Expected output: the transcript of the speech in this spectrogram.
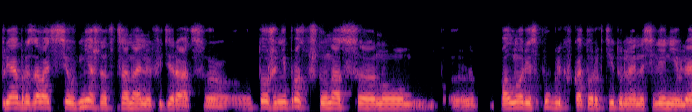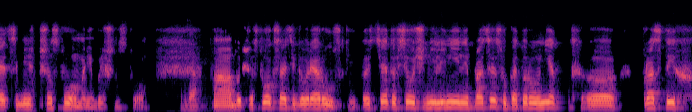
преобразовать все в межнациональную федерацию тоже не просто, что у нас э, ну, полно республик, в которых титульное население является меньшинством, а не большинством. Да. А большинство, кстати говоря, русские. То есть это все очень нелинейный процесс, у которого нет э, простых,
